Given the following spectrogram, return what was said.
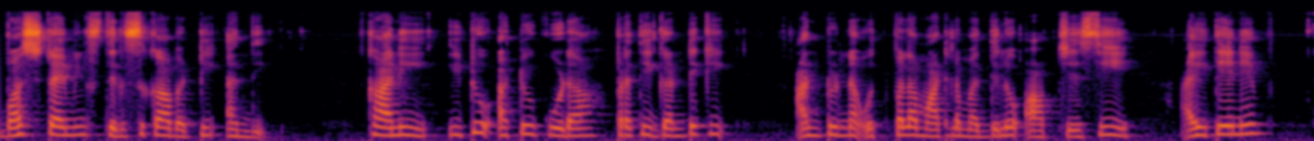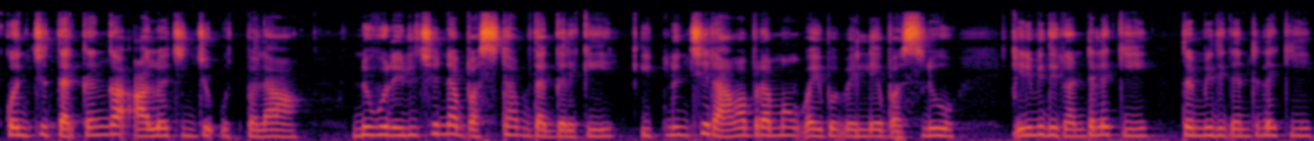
బస్ టైమింగ్స్ తెలుసు కాబట్టి అంది. కానీ ఇటు అటు కూడా ప్రతి గంటకి అంటున్న ఉత్పల మాటల మధ్యలో ఆఫ్ చేసి అయితేనే? కొంచెం తర్కంగా ఆలోచించు ఉత్పల. నువ్వు నిల్చున్న బస్ స్టాప్ దగ్గరికి ఇట్నుంచి రామబ్రహ్మం వైపు వెళ్ళే బస్సులు ఎనిమిది గంటలకి తొమ్మిది గంటలకి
